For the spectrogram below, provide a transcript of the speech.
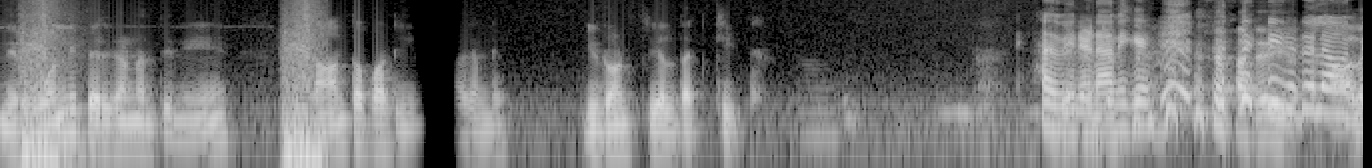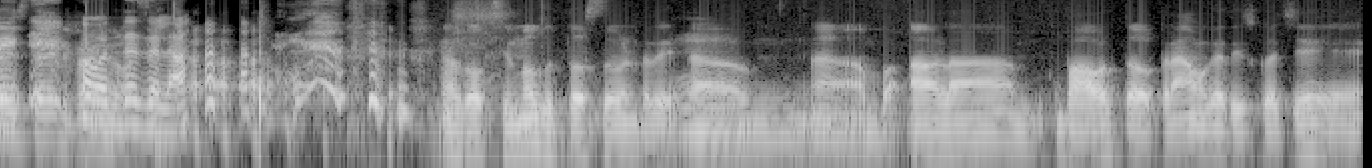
మీరు ఓన్లీ పెరుగన్నం తిని దాంతోపాటు తాగండి? You don't feel that kick అది వినడానికి. నాకు ఒక సినిమా గుర్తొస్తూ ఉంటది. వాళ్ళ బావలతో ప్రేమగా తీసుకొచ్చి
